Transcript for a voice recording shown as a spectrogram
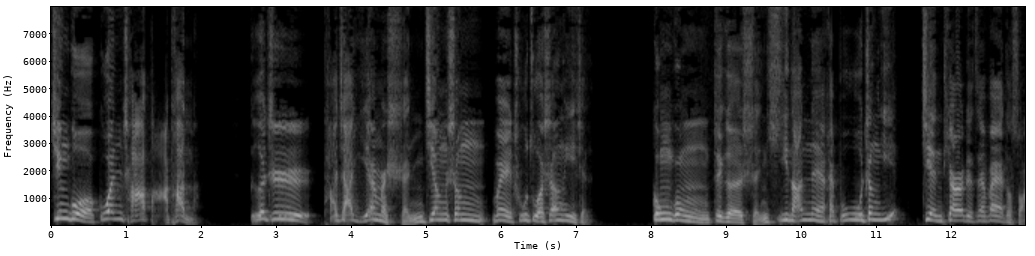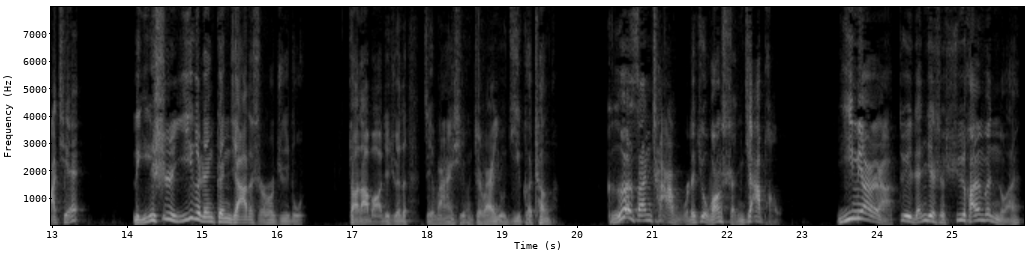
经过观察打探呢，得知他家爷们沈江生外出做生意去了，公公这个沈西南呢还不务正业，见天的在外头耍钱，李氏一个人跟家的时候居多。赵大宝就觉得这玩意儿行，这玩意儿有机可乘啊，隔三差五的就往沈家跑。一面啊，对人家是嘘寒问暖；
